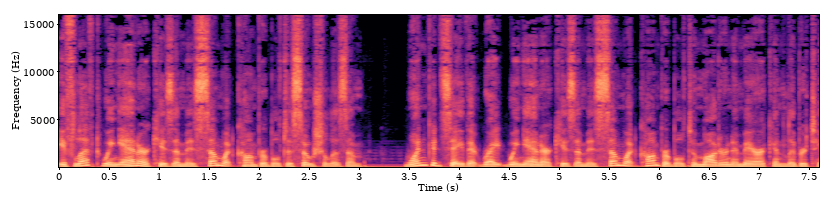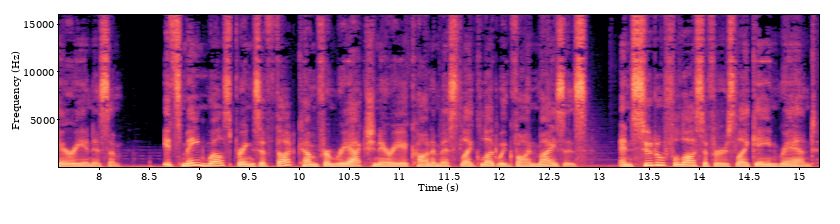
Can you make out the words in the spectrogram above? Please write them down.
If left wing anarchism is somewhat comparable to socialism, one could say that right wing anarchism is somewhat comparable to modern American libertarianism. Its main wellsprings of thought come from reactionary economists like Ludwig von Mises and pseudo philosophers like Ayn Rand.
